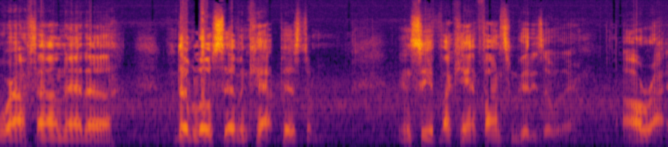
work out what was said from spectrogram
where I found that uh, 007 cap pistol. and see if I can't find some goodies over there. All right.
